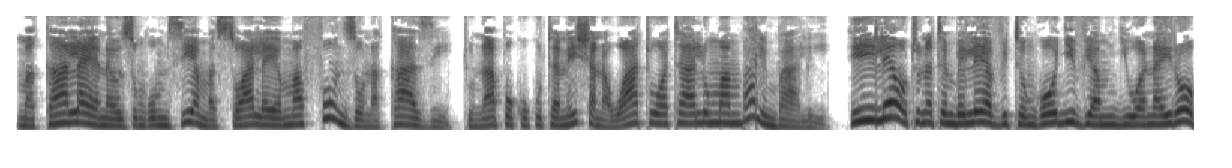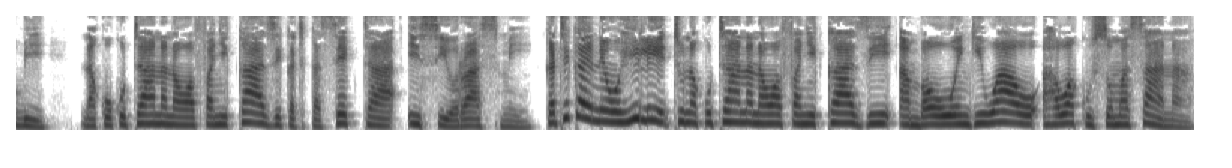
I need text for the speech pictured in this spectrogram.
makala yanayozungumzia masuala ya mafunzo na kazi, tunapokukutanisha na watu wa taaluma mbalimbali. Hii leo tunatembelea vitongoji vya mji wa Nairobi na kukutana na wafanyikazi katika sekta isiyo rasmi. Katika eneo hili tunakutana na wafanyikazi ambao wengi wao hawakusoma sana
